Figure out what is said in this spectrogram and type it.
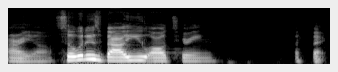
All right, y'all. So what is value altering effect?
